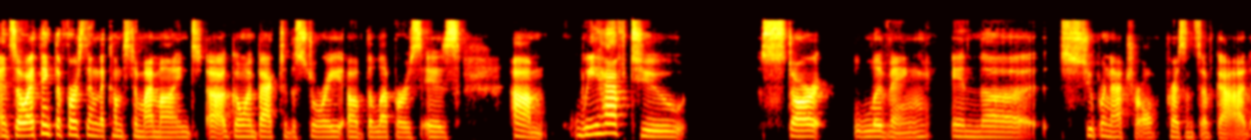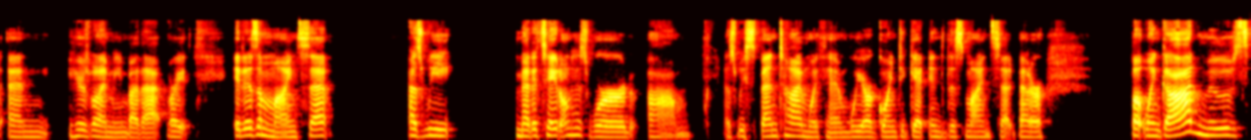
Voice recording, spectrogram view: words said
And so I think the first thing that comes to my mind, uh, going back to the story of the lepers, is um, we have to start living in the supernatural presence of God. And here's what I mean by that, right? It is a mindset as we meditate on his word, um, as we spend time with him, we are going to get into this mindset better. But when God moves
